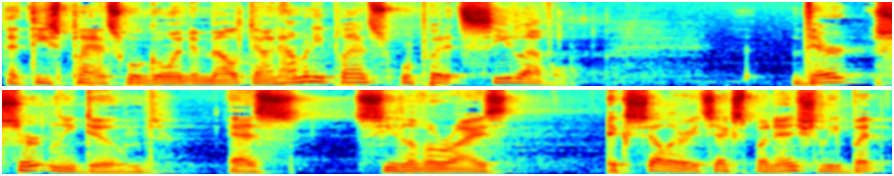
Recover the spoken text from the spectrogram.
that these plants will go into meltdown. How many plants were put at sea level? They're certainly doomed as sea level rise accelerates exponentially, but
